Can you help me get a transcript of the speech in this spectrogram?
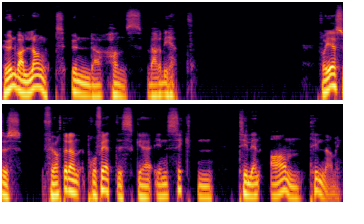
Hun var langt under hans verdighet. For Jesus førte den profetiske innsikten til en annen tilnærming.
